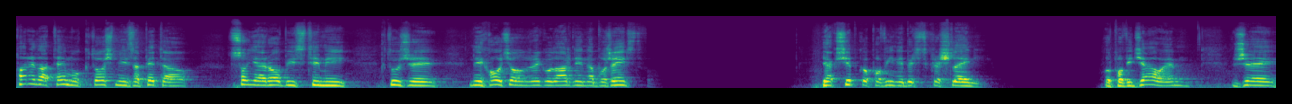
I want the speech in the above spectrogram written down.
Parę lat temu ktoś mnie zapytał, co ja robię z tymi, którzy nie chodzą regularnie na nabożeństwo. Jak szybko powinni być skreśleni. Odpowiedziałem, że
